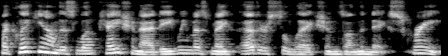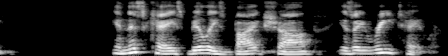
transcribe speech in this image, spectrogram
By clicking on this location ID, we must make other selections on the next screen. In this case, Billy's Bike Shop is a retailer.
